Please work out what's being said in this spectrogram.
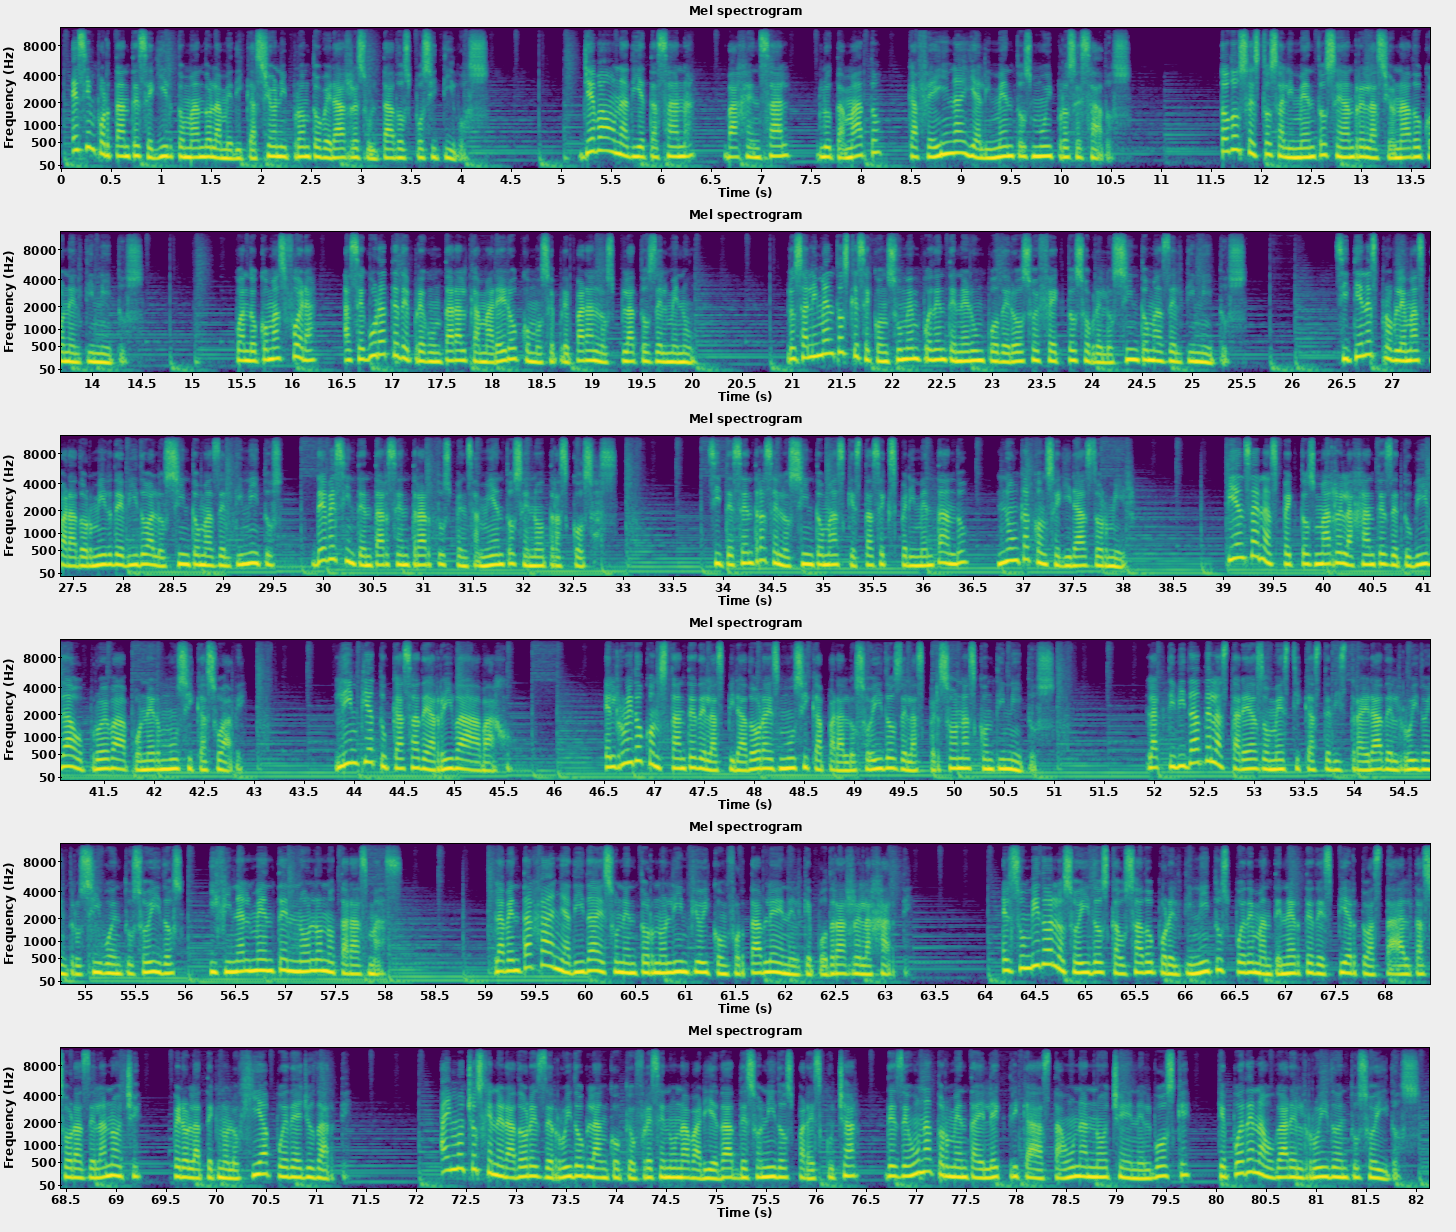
Es importante seguir tomando la medicación y pronto verás resultados positivos. Lleva una dieta sana, baja en sal, glutamato, cafeína y alimentos muy procesados. Todos estos alimentos se han relacionado con el tinnitus. Cuando comas fuera, asegúrate de preguntar al camarero cómo se preparan los platos del menú. Los alimentos que se consumen pueden tener un poderoso efecto sobre los síntomas del tinnitus. Si tienes problemas para dormir debido a los síntomas del tinnitus, debes intentar centrar tus pensamientos en otras cosas. Si te centras en los síntomas que estás experimentando, nunca conseguirás dormir. Piensa en aspectos más relajantes de tu vida o prueba a poner música suave. Limpia tu casa de arriba a abajo. El ruido constante de la aspiradora es música para los oídos de las personas con tinnitus. La actividad de las tareas domésticas te distraerá del ruido intrusivo en tus oídos y finalmente no lo notarás más. La ventaja añadida es un entorno limpio y confortable en el que podrás relajarte. El zumbido en los oídos causado por el tinnitus puede mantenerte despierto hasta altas horas de la noche, pero la tecnología puede ayudarte. Hay muchos generadores de ruido blanco que ofrecen una variedad de sonidos para escuchar, desde una tormenta eléctrica hasta una noche en el bosque, que pueden ahogar el ruido en tus oídos.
